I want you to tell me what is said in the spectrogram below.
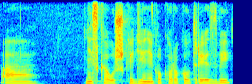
A dneska už, keď je niekoľko rokov triezvy,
